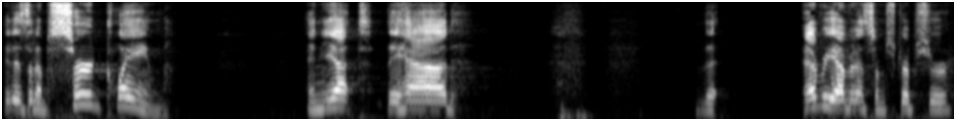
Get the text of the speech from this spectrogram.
It is an absurd claim. And yet they had the, every evidence from Scripture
